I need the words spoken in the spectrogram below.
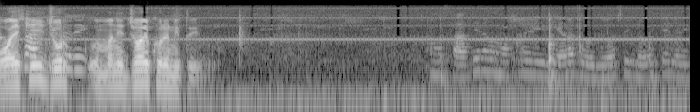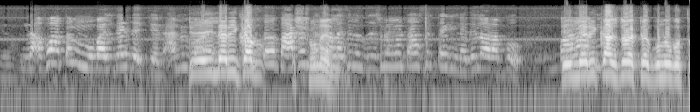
ভয়কেই জোর মানে জয় করে নিতে হইব। না ফাতাম মোবাইল দেই দেখছেন। আমি টেইলারি কাজ শুনেন। কাজটাও একটা গুণগত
